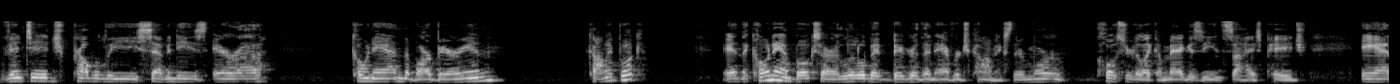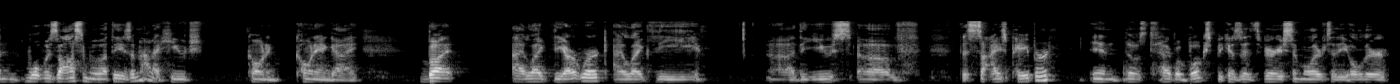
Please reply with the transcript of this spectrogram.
vintage, probably 70s era Conan the Barbarian comic book. And the Conan books are a little bit bigger than average comics. They're more closer to like a magazine size page. And what was awesome about these, I'm not a huge Conan Conan guy, but I like the artwork. I like the uh, the use of the size paper in those type of books because it's very similar to the older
